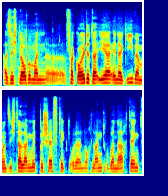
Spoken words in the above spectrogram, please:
Also ich glaube, man äh, vergeudet da eher Energie, wenn man sich da lang mit beschäftigt oder noch lang drüber nachdenkt.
